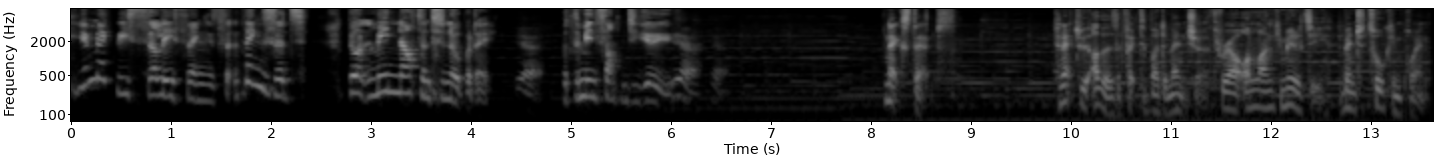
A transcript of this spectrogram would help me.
You make these silly things. Things that don't mean nothing to nobody, Yeah. but they mean something to you. Yeah. Yeah. Next steps. Connect with others affected by dementia through our online community, Dementia Talking Point.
